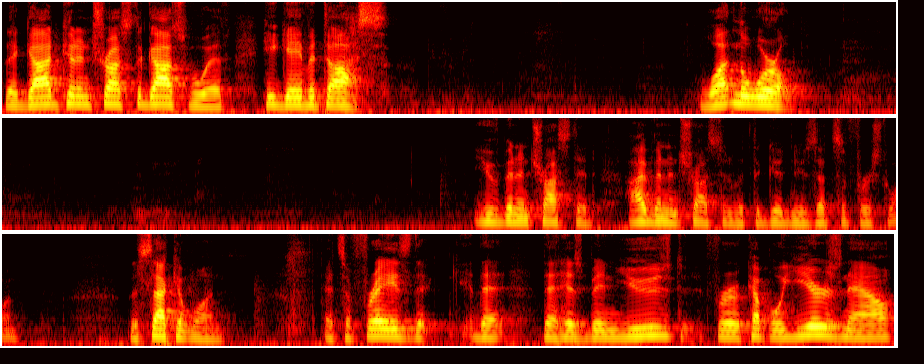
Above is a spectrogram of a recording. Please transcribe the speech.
that God could entrust the gospel with, He gave it to us. What in the world? You've been entrusted. I've been entrusted with the good news. That's the first one. The second one, it's a phrase that, that, that has been used for a couple years now,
